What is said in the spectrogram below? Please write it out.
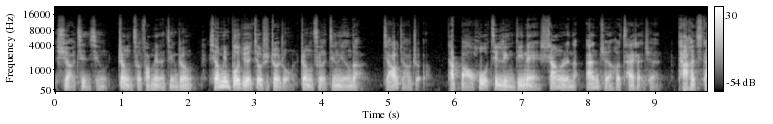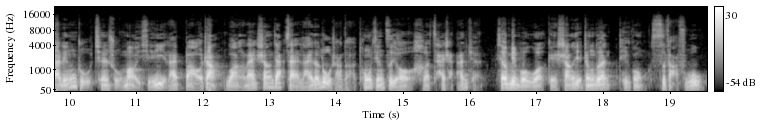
需要进行政策方面的竞争。香槟伯爵就是这种政策经营的佼佼者。他保护其领地内商人的安全和财产权。他和其他领主签署贸易协议，来保障往来商家在来的路上的通行自由和财产安全。香槟伯国给商业争端提供司法服务，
